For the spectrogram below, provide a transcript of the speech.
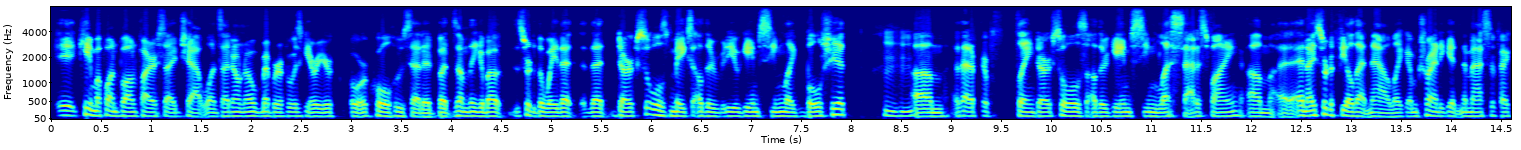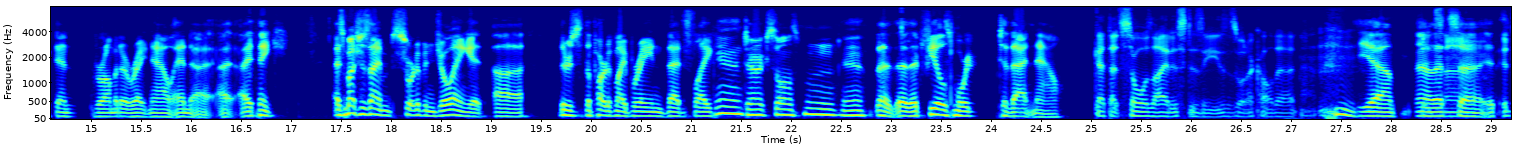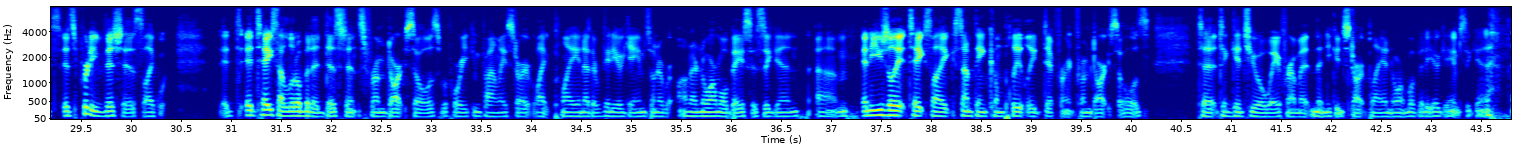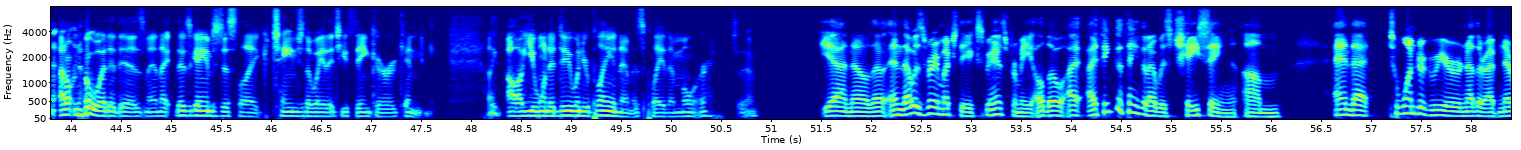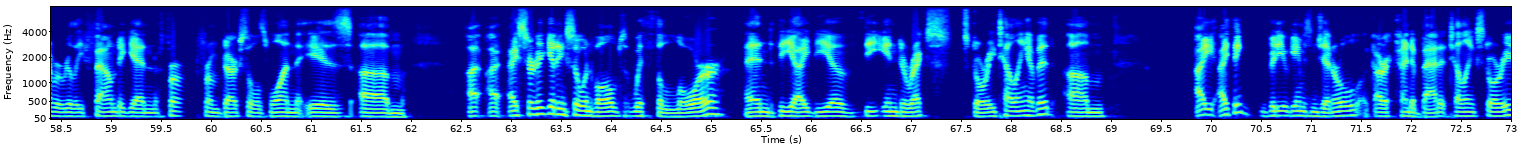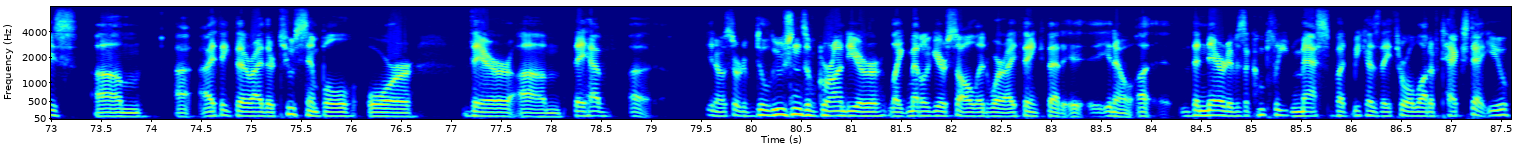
it came up on Bonfireside chat once. I don't know, remember if it was Gary or, or Cole who said it, but something about sort of the way that that Dark Souls makes other video games seem like bullshit. Mm-hmm. Um, that after playing Dark Souls, other games seem less satisfying. Um, and I sort of feel that now. Like I'm trying to get into Mass Effect Andromeda right now, and I, I think as much as I'm sort of enjoying it, uh, there's the part of my brain that's like, eh, Dark Souls, hmm, yeah, that, that feels more to that now got that soulsitis disease is what I call that. yeah, no, it's, that's uh, um, it's, it's it's pretty vicious. Like it it takes a little bit of distance from Dark Souls before you can finally start like playing other video games on a on a normal basis again. Um, and usually it takes like something completely different from Dark Souls to to get you away from it, and then you can start playing normal video games again. I don't know what it is, man. Like those games just like change the way that you think or can like all you want to do when you're playing them is play them more. So yeah, no, that, and that was very much the experience for me. Although I, I think the thing that I was chasing, um, and that to one degree or another I've never really found again from from Dark Souls One is, um, I, I started getting so involved with the lore and the idea of the indirect storytelling of it. Um, I, I think video games in general are kind of bad at telling stories. Um, I, I think they're either too simple or they're um, they have you know sort of delusions of grandeur like metal gear solid where i think that it, you know uh, the narrative is a complete mess but because they throw a lot of text at you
